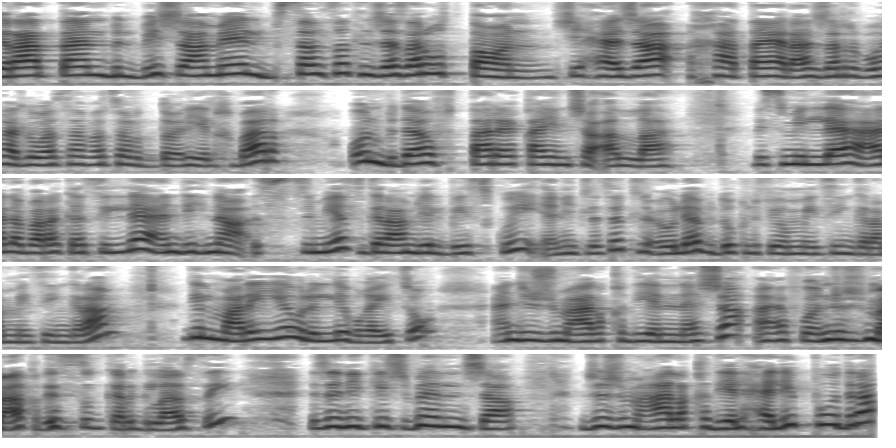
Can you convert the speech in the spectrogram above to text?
كراتان بالبيشاميل بصلصة الجزر والطون. شي حاجة خطيرة جربوا هاد الوصفات وردوا عليا الخبار ونبداو في الطريقة إن شاء الله. بسم الله على بركة الله. عندي هنا 600 غرام ديال ال fr biscuit. يعني ثلاثة العلب دوك اللي فيهم 200 غرام 200 غرام ديال ماريا ولا اللي بغيتو. عندي جوج معالق ديال النشا عفوا جوج معالق ديال السكر glacé جاني كيشبه النشا. جوج معالق ديال الحليب بودرة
